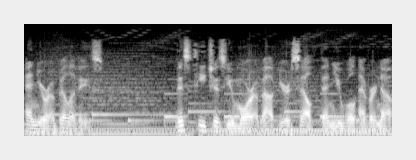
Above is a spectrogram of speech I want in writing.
and your abilities. This teaches you more about yourself than you will ever know.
